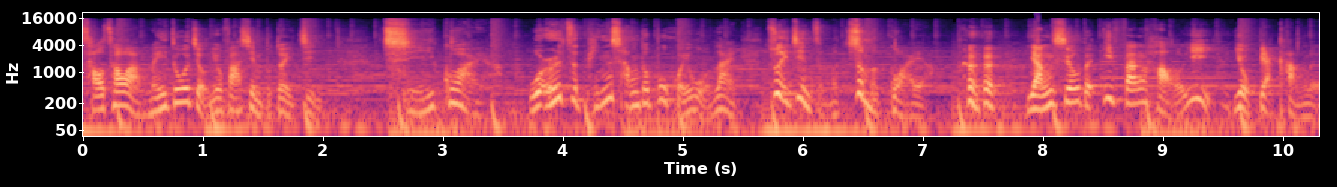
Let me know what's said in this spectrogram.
曹操啊没多久又发现不对劲，奇怪啊。我儿子平常都不回我赖，最近怎么这么乖啊？呵呵，杨修的一番好意又变康了。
